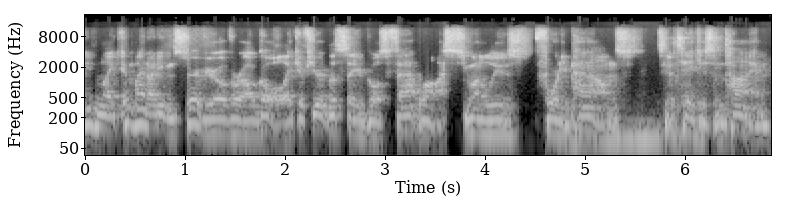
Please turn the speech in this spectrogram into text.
even like it might not even serve your overall goal. Like if you're, let's say your goal is fat loss, you want to lose 40 pounds, going to take you some time.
